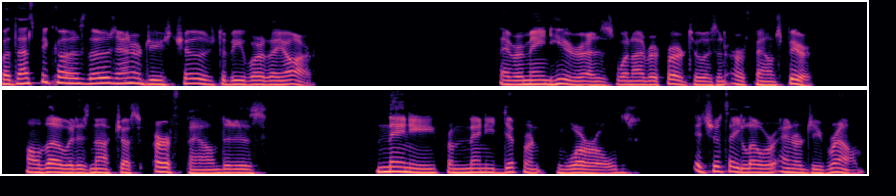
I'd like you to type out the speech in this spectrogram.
But that's because those energies chose to be where they are. They remained here as what I refer to as an earthbound spirit. Although it is not just earthbound, it is many from many different worlds. It's just a lower energy realm,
